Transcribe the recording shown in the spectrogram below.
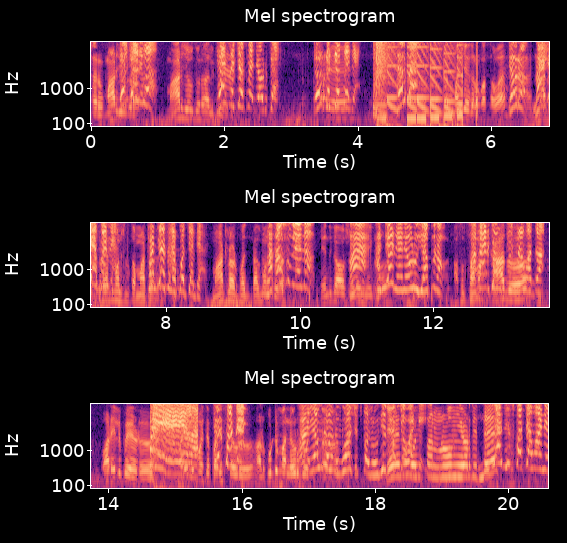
సరే మాట చెబుతున్నా. మాట చెబుతున్నా వాళ్ళకి చెప్పేది ఎవరికే ఎవరికే చెప్పేది వెళ్ళిపో. పంచాయతీలోకి వస్తావా ఎవరు నాకే పెద్ద పని మనుషులతో మాట్లాడు పంచాయతీలోకి వచ్చేది మాట్లాడు పెద్ద పెద్ద నాకు మనుషులు అవసరం లేదు ఎందుకు అవసరం ఆ, లేదు నీకు? అంటే నేను ఎవడు చెప్పను అసలు కాదు తీసుకురావద్దా? వాడు వెళ్ళిపోయాడు వాడు వెళ్ళిపోతే పరిస్థితి? వాళ్ళ కుటుంబాన్ని ఎవరు ఆ, ఎవరు పోషిస్తారు? నువ్వు పోషించుకో, నేను తీసుకొచ్చావాడిని. పోషిస్తాను? తీసుకొచ్చావాడిని.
